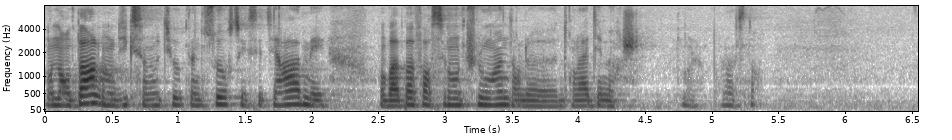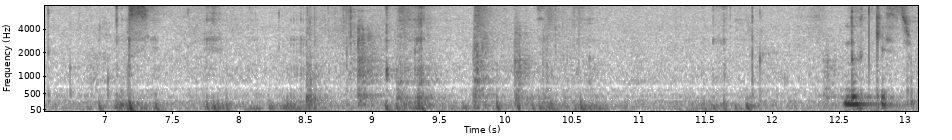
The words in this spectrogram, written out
on en parle, on dit que c'est un outil open source, etc., mais on va pas forcément plus loin dans, dans la démarche, voilà, pour l'instant. D'autres questions?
